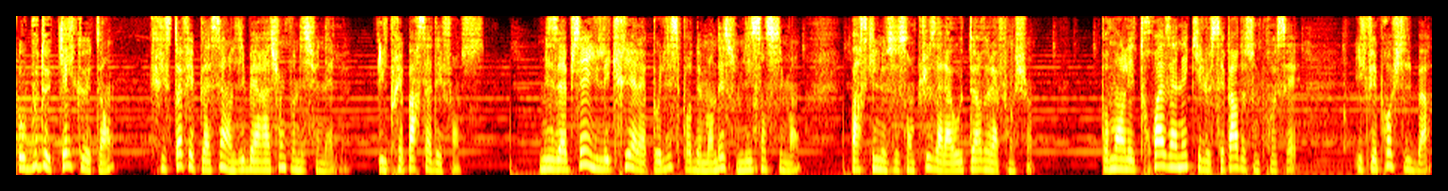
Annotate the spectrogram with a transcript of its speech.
Au bout de quelques temps, Christophe est placé en libération conditionnelle. Il prépare sa défense. Mis à pied, il écrit à la police pour demander son licenciement parce qu'il ne se sent plus à la hauteur de la fonction. Pendant les trois années qui le séparent de son procès, il fait profil bas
